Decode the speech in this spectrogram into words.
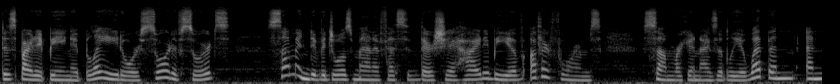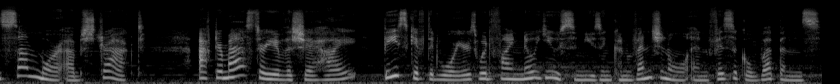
Despite it being a blade or sword of sorts, some individuals manifested their Shehai to be of other forms, some recognizably a weapon, and some more abstract. After mastery of the Shehai, these gifted warriors would find no use in using conventional and physical weapons.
